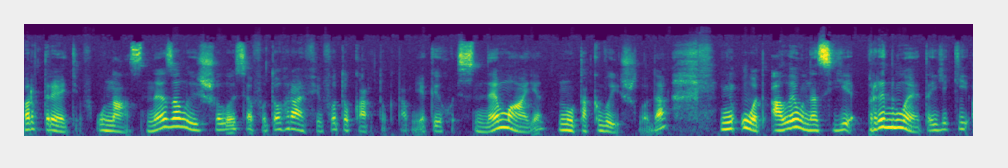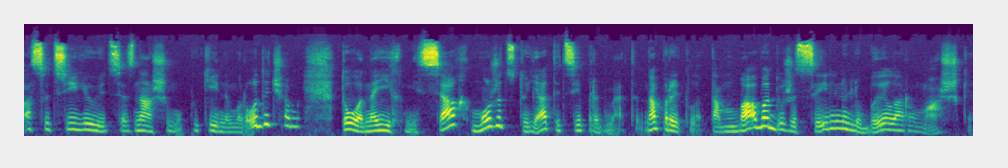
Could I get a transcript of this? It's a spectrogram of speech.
портретів у нас не залишилося, фотографій, фотокарток там якихось немає. Ну так вийшло. Да? От, Але у нас є предмети, які асоціюються з нашими покійними родичами, то на їх місцях можуть стояти ці предмети. Наприклад, там баба дуже сильно любила ромашки.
